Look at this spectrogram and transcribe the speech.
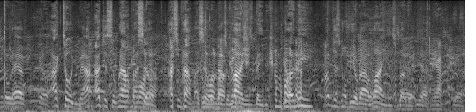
you know, to have, you know, I told you, man, I, I just surround Come myself. I surround myself with a bunch now, of lions, baby. Come you know on what I now. mean? I'm just gonna be around lions, brother. Yeah. Yeah. Yeah.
